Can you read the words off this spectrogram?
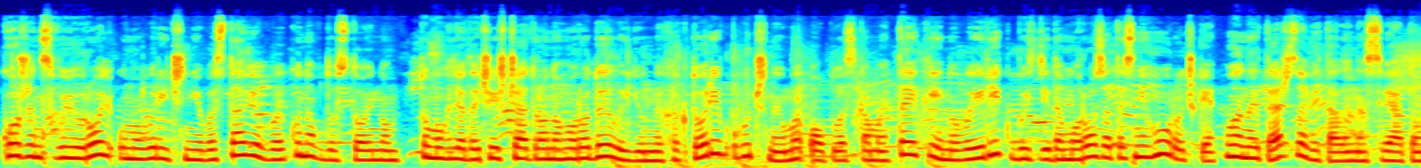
Кожен свою роль у новорічній виставі виконав достойно. Тому глядачі щедро нагородили юних акторів гучними оплесками. Та який новий рік без Діда Мороза та Снігурочки вони теж завітали на свято.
